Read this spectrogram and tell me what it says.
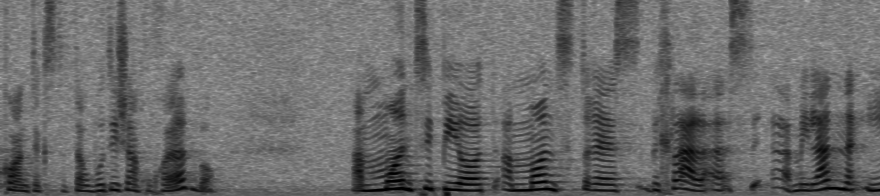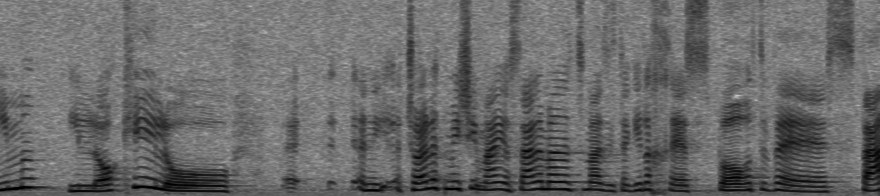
הקונטקסט התרבותי שאנחנו חיות בו. המון ציפיות, המון סטרס, בכלל, המילה נעים היא לא כאילו... אני, את שואלת מישהי מה היא עושה למען עצמה, אז היא תגיד לך אה, ספורט וספא,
